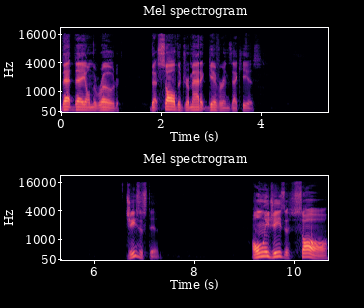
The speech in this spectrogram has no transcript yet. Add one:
that day on the road that saw the dramatic giver in Zacchaeus. Jesus did. Only Jesus saw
